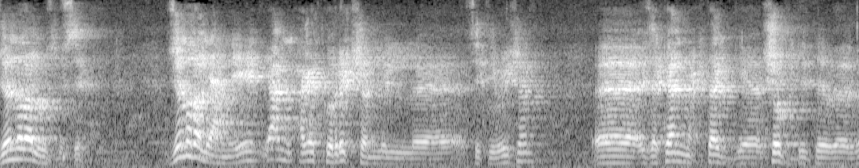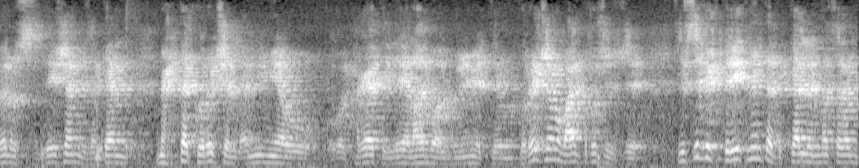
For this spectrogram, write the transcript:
general و specific general يعني إيه؟ يعني الحاجات correction لل situation آه إذا كان محتاج shock ف resuscitation إذا كان محتاج correction ال anemia والحاجات اللي هي ال hypovolemia correction وبعدين تخش specific treatment هتتكلم مثلا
